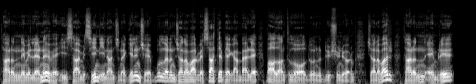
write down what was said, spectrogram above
Tanrı'nın emirlerine ve İsa Mesih'in inancına gelince bunların canavar ve sahte peygamberle bağlantılı olduğunu düşünüyorum. Canavar, Tanrı'nın emri,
